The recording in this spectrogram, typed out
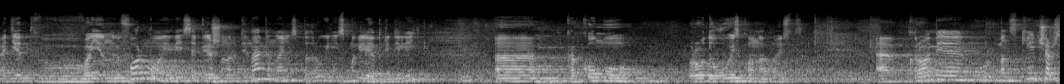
одет в военную форму и весь обвешан орденами, но они с подругой не смогли определить, э, к какому роду войск он относится. А, Кроме Urban Sketchers,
